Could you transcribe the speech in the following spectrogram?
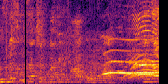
Was misconception fucking hot or what?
